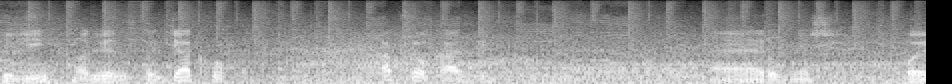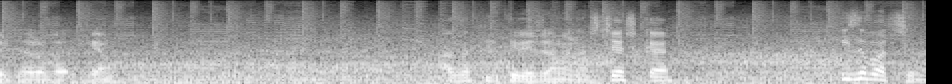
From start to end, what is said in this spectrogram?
Czyli odwiedzę swoich dziadków, a przy okazji e, również pojeżdżę rowerkiem. A za chwilkę wjeżdżamy na ścieżkę i zobaczymy,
